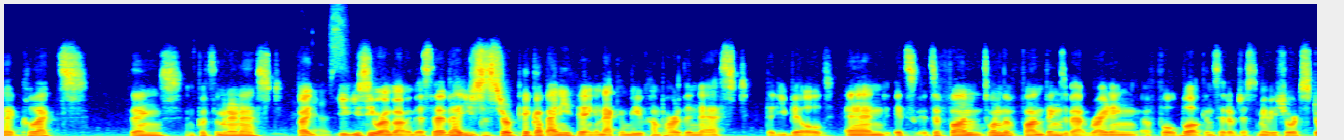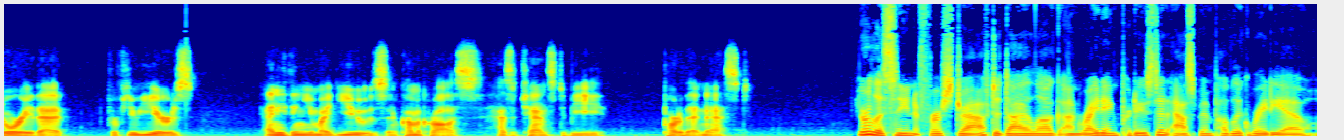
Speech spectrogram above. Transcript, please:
that collects things and puts them in a nest? But you, you see where I'm going with this. That that you just sort of pick up anything and that can become part of the nest that you build. And it's it's a fun it's one of the fun things about writing a full book instead of just maybe a short story that for a few years anything you might use or come across has a chance to be part of that nest. You're listening to First Draft, a dialogue on writing produced at Aspen Public Radio.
